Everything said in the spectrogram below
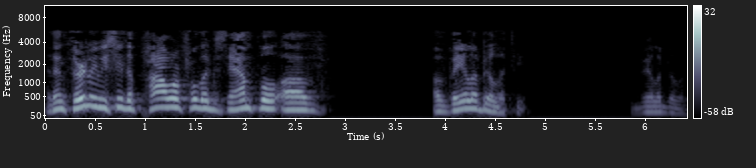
And then, thirdly, we see the powerful example of availability. Availability.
